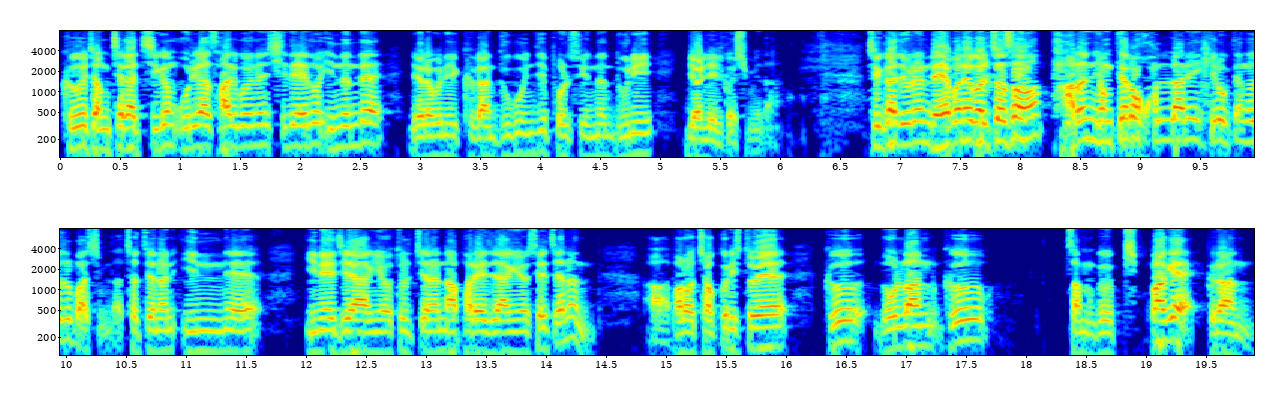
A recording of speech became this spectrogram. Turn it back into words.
그 정체가 지금 우리가 살고 있는 시대에도 있는데 여러분이 그가 누구인지 볼 수 있는 눈이 열릴 것입니다. 지금까지 우리는 네 번에 걸쳐서 다른 형태로 환란이 기록된 것을 봤습니다. 첫째는 인내, 인의 재앙이요, 둘째는 나팔의 재앙이요, 셋째는 아, 바로 적그리스도의 그 놀란 그 참그 핍박의 그러한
